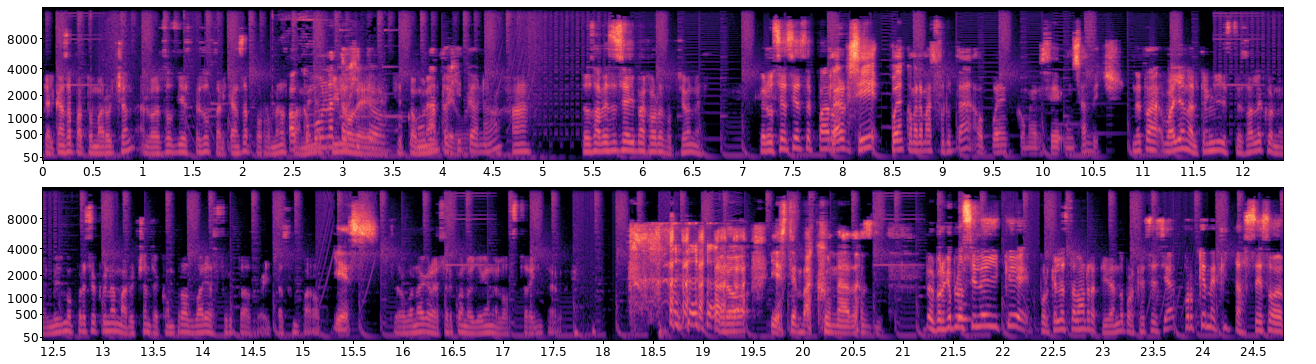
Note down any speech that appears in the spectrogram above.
te alcanza para tu maruchan, a los esos 10 pesos te alcanza por lo menos O para como medio un kilo de antojito, como un jitomate, antojito, güey. ¿no? Ajá. Entonces a veces sí hay mejores opciones. Pero si así ese paro, Claro que sí, pueden comer más fruta o pueden comerse un sándwich. neta, vayan al tianguis, te sale con el mismo precio que una maruchan, te compras varias frutas, güey, te hace un paro. Yes. Se lo van a agradecer cuando lleguen a los 30, güey. Pero, Y estén vacunados. Pero, por ejemplo, sí leí que, ¿por qué la estaban retirando? Porque se decía, ¿por qué me quitas eso?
